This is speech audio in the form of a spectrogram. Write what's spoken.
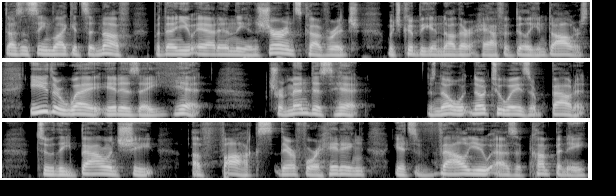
doesn't seem like it's enough. But then you add in the insurance coverage, which could be another half a billion dollars. Either way, it is a hit, tremendous hit. There's no no two ways about it to the balance sheet of Fox, therefore hitting its value as a company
